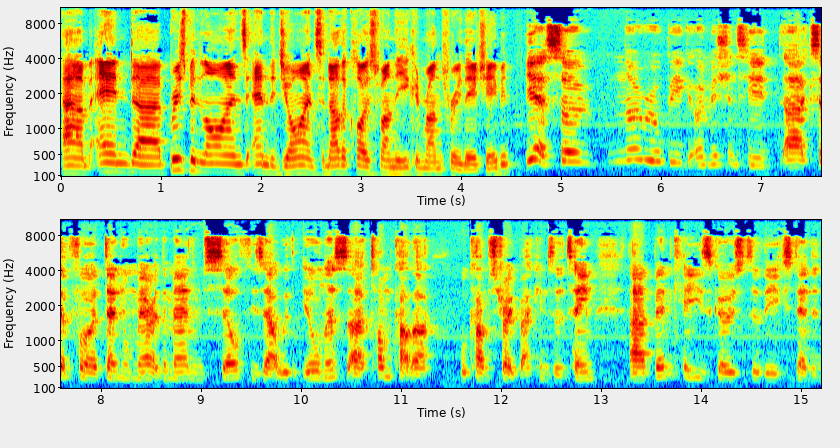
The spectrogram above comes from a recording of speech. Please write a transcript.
um, and uh, Brisbane Lions and the Giants, another close one that you can run through there, champion. Yeah, so no real big omissions here, uh, except for Daniel Merrett, the man himself, is out with illness. Uh, Tom Cutler will come straight back into the team. Uh, ben Keays goes to the extended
